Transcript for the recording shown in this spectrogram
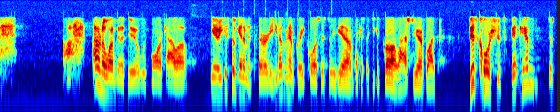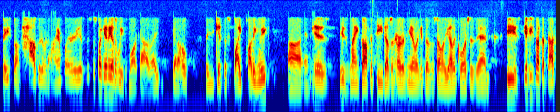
I, I don't know what I'm going to do with Morikawa. You know, you can still get him at 30. He doesn't have great course history here. Like I said, you could throw out last year, but this course should fit him just based on how good of an iron player he is. It's just like any other week with Morikawa, right? You got to hope that you get the spike putting week, uh, and his his length off the tee doesn't hurt him here like it does with some of the other courses. And he's if he's not the best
